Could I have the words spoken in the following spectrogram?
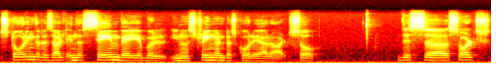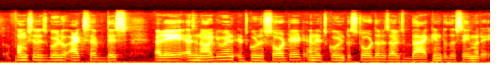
storing the result in the same variable you know string underscore arr so this uh, sorts function is going to accept this array as an argument it's going to sort it and it's going to store the results back into the same array.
